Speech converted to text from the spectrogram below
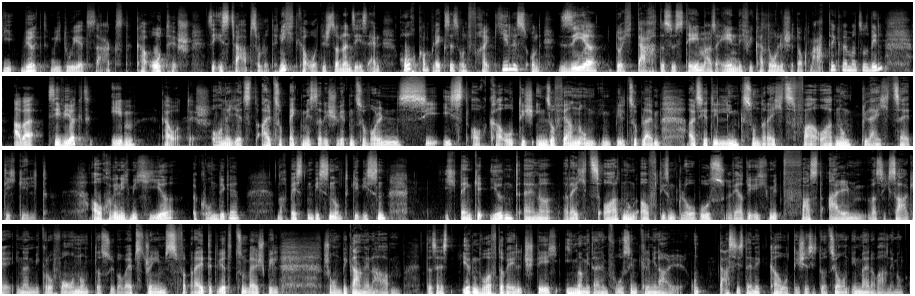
die wirkt, wie du jetzt sagst, chaotisch. Sie ist zwar absolut nicht chaotisch, sondern sie ist ein hochkomplexes und fragiles und sehr durchdachtes System, also ähnlich wie katholische Dogmatik, wenn man so will, aber sie wirkt eben chaotisch. Ohne jetzt allzu beckmesserisch wirken zu wollen, sie ist auch chaotisch insofern, um im Bild zu bleiben, als hier die Links- und Rechtsfahrordnung gleichzeitig gilt. Auch wenn ich mich hier erkundige, nach bestem Wissen und Gewissen, ich denke, irgendeiner Rechtsordnung auf diesem Globus werde ich mit fast allem, was ich sage, in ein Mikrofon und das über Webstreams verbreitet wird zum Beispiel, schon begangen haben. Das heißt, irgendwo auf der Welt stehe ich immer mit einem Fuß im Kriminal. Und das ist eine chaotische Situation in meiner Wahrnehmung.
